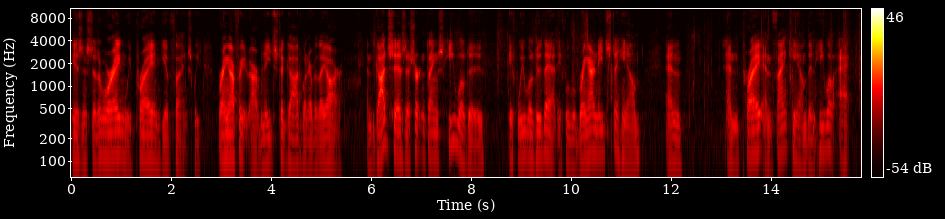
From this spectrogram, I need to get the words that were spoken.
is instead of worrying, we pray and give thanks. We bring our, our needs to God, whatever they are. And God says there are certain things He will do if we will do that, if we will bring our needs to Him and and pray and thank Him, then He will act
